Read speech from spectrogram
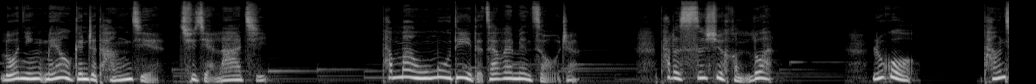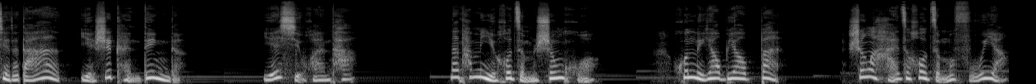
罗宁没有跟着堂姐去捡垃圾，他漫无目的的在外面走着，他的思绪很乱。如果堂姐的答案也是肯定的，也喜欢他，那他们以后怎么生活？婚礼要不要办？生了孩子后怎么抚养？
